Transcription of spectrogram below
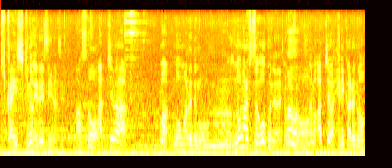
機械式の LSE なんですよ。あそう。あっちはまあノーマルでも、ノーマル普通オープンじゃないですか、うんうん。でもあっちはヘリカルの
